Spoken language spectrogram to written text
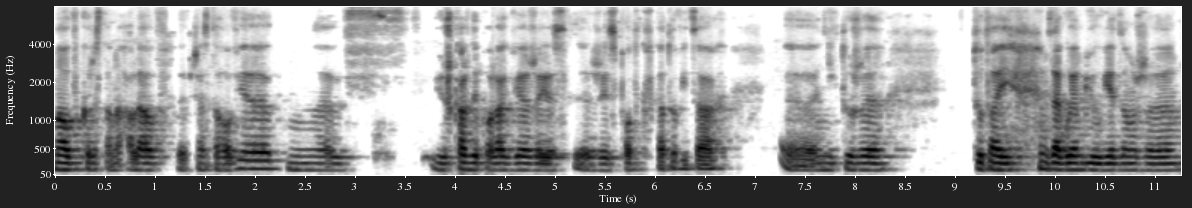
mało wykorzystana hala w, w Częstochowie. Już każdy Polak wie, że jest, że jest spotk w Katowicach. Niektórzy tutaj w Zagłębiu wiedzą, że,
